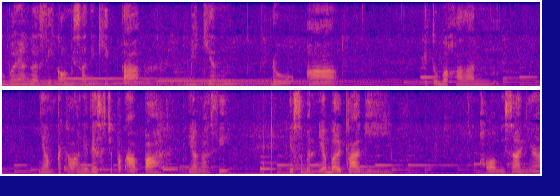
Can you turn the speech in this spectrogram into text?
Kebayang gak sih kalau misalnya kita bikin doa itu bakalan nyampe ke langitnya secepat apa? Ya gak sih? Ya sebenarnya balik lagi. Kalau misalnya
